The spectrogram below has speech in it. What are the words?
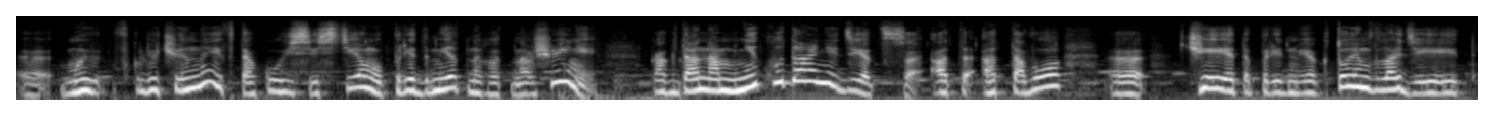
э, мы включены в такую систему предметных отношений, когда нам никуда не деться от, от того, чей это предмет, кто им владеет,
